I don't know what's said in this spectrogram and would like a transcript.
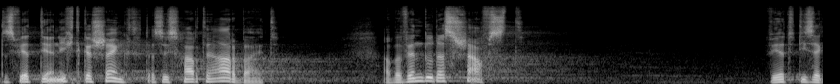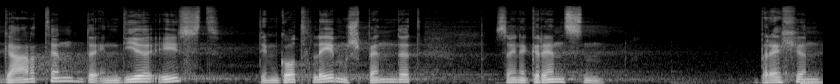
das wird dir nicht geschenkt, das ist harte Arbeit. Aber wenn du das schaffst, wird dieser Garten, der in dir ist, dem Gott Leben spendet, seine Grenzen brechen.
